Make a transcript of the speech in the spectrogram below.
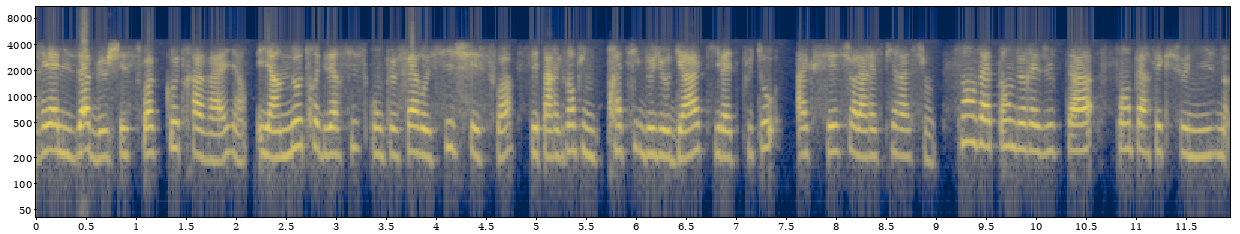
réalisable chez soi qu'au travail. Et un autre exercice qu'on peut faire aussi chez soi, c'est par exemple une pratique de yoga qui va être plutôt axée sur la respiration, sans attendre de résultats, sans perfectionnisme,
